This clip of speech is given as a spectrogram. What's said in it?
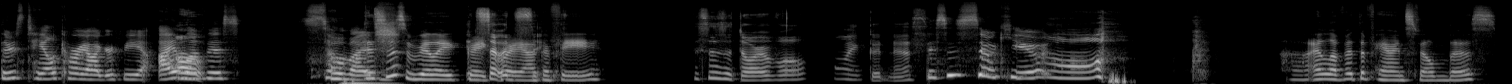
There's tail choreography. I Oh. love this so much. This is really great so in sync. choreography. this is adorable. Oh my goodness. This is so cute. Oh. Uh, I love it the parents filmed this.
